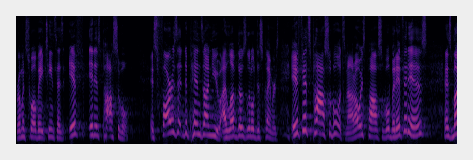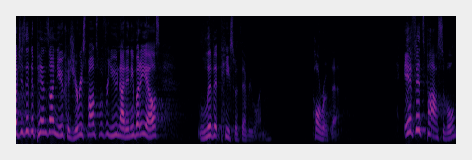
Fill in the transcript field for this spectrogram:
Romans 12, 18 says, If it is possible, as far as it depends on you, I love those little disclaimers. If it's possible, it's not always possible, but if it is, as much as it depends on you, because you're responsible for you, not anybody else, live at peace with everyone. Paul wrote that. If it's possible,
